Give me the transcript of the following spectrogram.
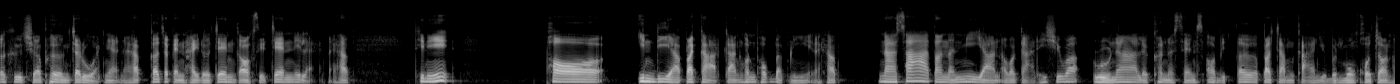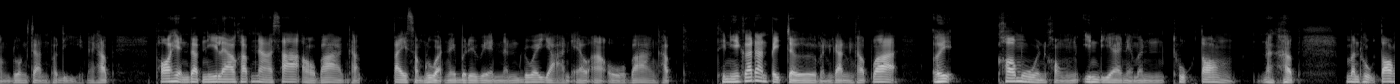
ก็คือเชื้อเพลิงจรวดเนี่ยนะครับก็จะเป็นไฮโดรเจนกับออกซิเจนนี่แหละนะครับ ทีนี้พออินเดียประกาศการค้นพบแบบนี้นะครับ นาซาตอนนั้นมียานอวกาศที่ชื่อว่า Luna Reconnaissance Orbiter ประจำการอยู่บนวงโคจรของดวงจันทร์พอดีนะครับ พอเห็นแบบนี้แล้วครับนาซาเอาบ้างครับ ไปสำรวจในบริเวณนั้นด้วยยาน LRO บ้างครับ ทีนี้ก็ดันไปเจอเหมือนกันครับว่า เอ้ย ข้อมูลของอินเดียเนี่ยมันถูกต้องนะครับ มันถูกต้อง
